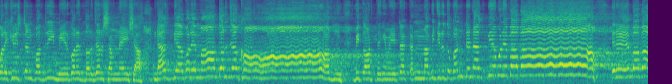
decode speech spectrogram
বলে, খ্রিস্টান পাদ্রী, মেয়ের ঘরের দরজার সামনে আইসা। ডাক দিয়া বলে, মা, দরজা খন ভিতর থেকে মেয়েটা কান্না বিজড়িত কণ্ঠে ডাক দিয়ে বলে, বাবা, রে বাবা।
